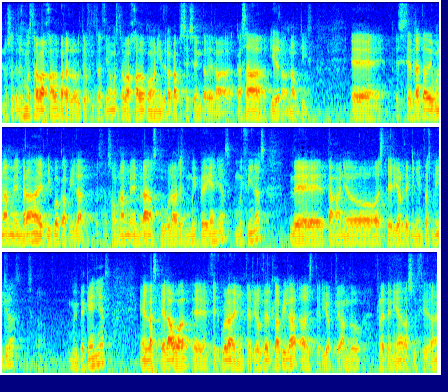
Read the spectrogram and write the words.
nosotros hemos trabajado, para la ultrafiltración, hemos trabajado con Hydrocap 60 de la casa Hydronautics eh, se trata de una membrana de tipo capilar. son unas membranas tubulares muy pequeñas, muy finas, de tamaño exterior de 500 micras, muy pequeñas, en las que el agua eh, circula del interior del capilar al exterior, quedando retenida la suciedad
